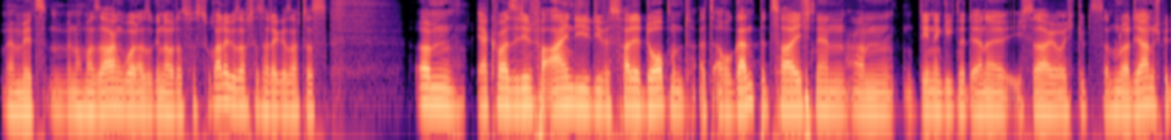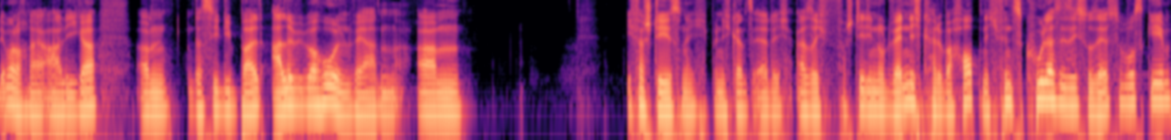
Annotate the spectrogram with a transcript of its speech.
wenn wir jetzt nochmal sagen wollen, also genau das, was du gerade gesagt hast, hat er gesagt, dass ähm, er quasi den Verein, die die Westfalia Dortmund als arrogant bezeichnen, ähm, denen entgegnet er, ne, ich sage euch, gibt es dann 100 Jahre und spielt immer noch in der A-Liga, ähm, dass sie die bald alle überholen werden. Ähm, ich verstehe es nicht, bin ich ganz ehrlich. Also ich verstehe die Notwendigkeit überhaupt nicht. Ich finde es cool, dass sie sich so selbstbewusst geben.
